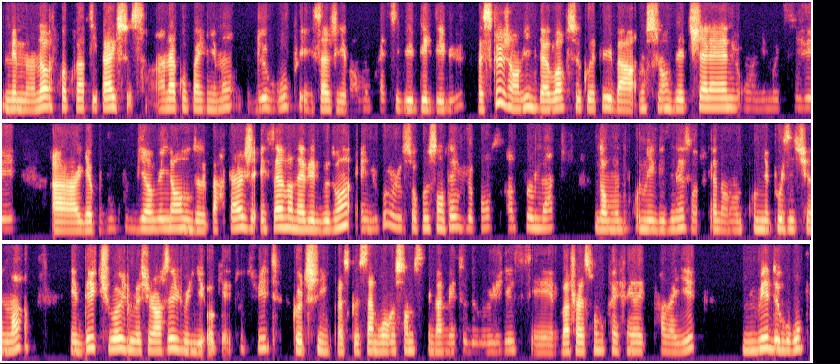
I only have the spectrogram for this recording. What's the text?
même mon offre principale, ce sera un accompagnement de groupe. Et ça, je l'ai vraiment précisé dès le début. Parce que j'ai envie d'avoir ce côté, bah, on se lance des challenges, on est motivé. Euh, il y a beaucoup de bienveillance, de partage. Et ça, j'en avais besoin. Et du coup, je me ressentais, je pense, un peu moins dans mon premier business, en tout cas dans mon premier positionnement. Et dès que tu vois, je me suis lancée, je me dis, OK, tout de suite, coaching, parce que ça me ressemble, c'est ma méthodologie, c'est ma façon préférée de travailler, mais de groupe,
